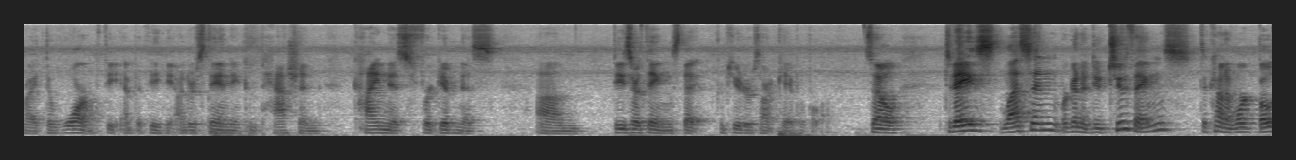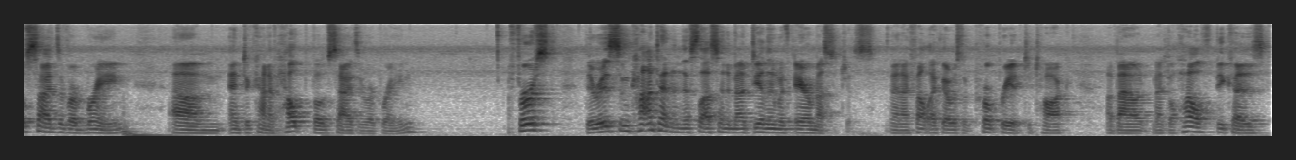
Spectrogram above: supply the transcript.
right? The warmth, the empathy, the understanding, compassion, kindness, forgiveness. Um, these are things that computers aren't capable of. So today's lesson, we're going to do two things to kind of work both sides of our brain um, and to kind of help both sides of our brain. First, there is some content in this lesson about dealing with error messages, and I felt like that was appropriate to talk about mental health because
